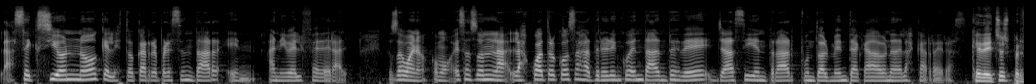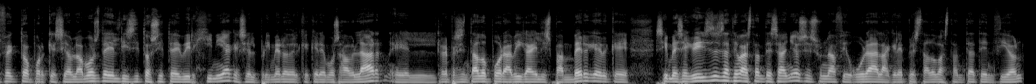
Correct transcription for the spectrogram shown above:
la sección ¿no? que les toca representar en, a nivel federal. Entonces, bueno, como esas son las cuatro cosas a tener en cuenta antes de ya sí entrar puntualmente a cada una de las carreras. Que de hecho es perfecto, porque si hablamos del Distrito 7 de Virginia, que es el primero del que queremos hablar, el representado por Abigail Spanberger, que si me seguís desde hace bastantes años es una figura a la que le he prestado bastante atención,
